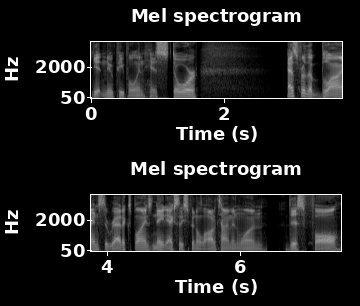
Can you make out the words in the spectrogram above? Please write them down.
getting new people in his store. As for the blinds, the Radix blinds, Nate actually spent a lot of time in one this fall,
